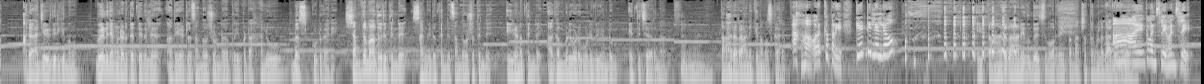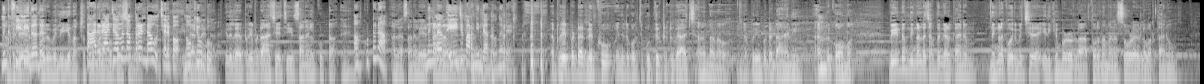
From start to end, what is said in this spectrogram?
രാജി എഴുതിയിരിക്കുന്നു. വീണ്ടും ഞങ്ങളുടെ അടുത്ത് എത്തിയതിൽ അതിയായിട്ടുള്ള സന്തോഷമുണ്ട്. പ്രിയപ്പെട്ട ഹലോ ബ്ലസ് കൂട്ടുകാരെ. ശബ്ദമാധുര്യത്തിന്റെ സംഗീതത്തിന്റെ സന്തോഷത്തിന്റെ ഈണത്തിന്റെ അകമ്പടിയോടുകൂടി വീണ്ടും എത്തിച്ചേർന്ന താരറാണിക്ക് നമസ്കാരം. ഉറക്കെ പറയേ. കേട്ടില്ലല്ലോ? ഈ താരറാണി എന്ന് ഉദ്ദേശിച്ചെന്ന് പറഞ്ഞാൽ ഇപ്പൊ നക്ഷത്രങ്ങളുടെ കാര്യം എനിക്ക് മനസ്സിലായി മനസ്സിലായി. നിങ്ങൾക്ക് ഫീൽ ചെയ്തത് ഒരു വലിയ നക്ഷത്രം താരരാജാവ് അപ്പുറം ഉണ്ടാവും ചിലപ്പോ. നോക്കി നോക്കൂ. ഇതിൽ പ്രിയപ്പെട്ട ആശയച്ചി സനൽ കുട്ട ആ കുട്ടനാ? അല്ല സനൽ നിങ്ങൾ ഏജ് പറഞ്ഞില്ല തോന്നുന്നല്ലേ പ്രിയപ്പെട്ട രഘു എന്നിട്ട് കുറച്ച് കുത്തിട്ടിട്ട് രാജ് അതെന്താണാവോ? പ്രിയപ്പെട്ട ഡാനി എന്നിട്ട് കോമ. വീണ്ടും നിങ്ങളുടെ ശബ്ദം കേൾക്കാനും നിങ്ങളൊക്കെ ഒരുമിച്ച് ഇരിക്കുമ്പോഴുള്ള തുറന്ന മനസ്സോടെയുള്ള വർത്താനവും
